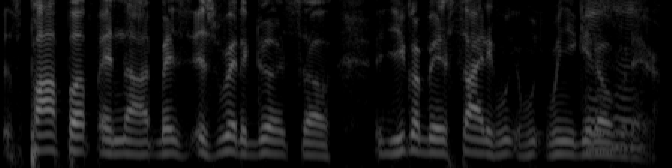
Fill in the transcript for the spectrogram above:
it's pop up and uh, it's, it's really good. So you're gonna be excited when, when you get over Mm-hmm. there.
